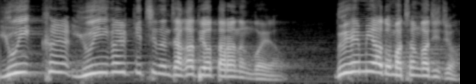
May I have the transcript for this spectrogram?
유익을 유익을 끼치는 자가 되었다라는 거예요. 느헤미야도 마찬가지죠.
